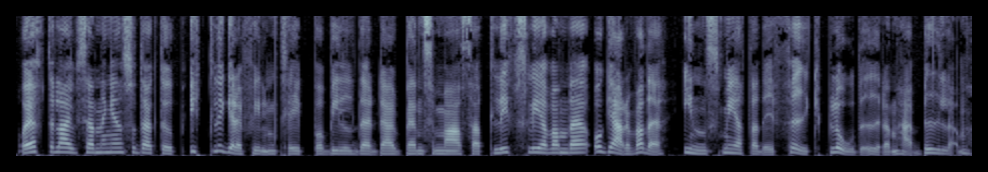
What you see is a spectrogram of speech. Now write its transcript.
Och efter livesändningen så dök det upp ytterligare filmklipp och bilder där Benzema satt livslevande och garvade insmetade i fejkblod i den här bilen.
